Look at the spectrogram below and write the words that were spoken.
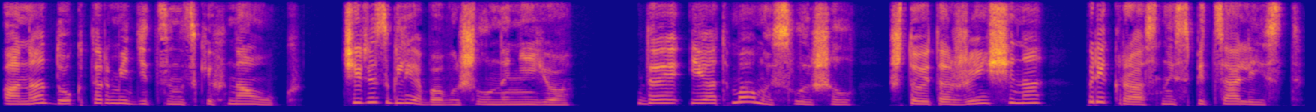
она доктор медицинских наук. Через Глеба вышел на нее. Да и от мамы слышал, что эта женщина – прекрасный специалист.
